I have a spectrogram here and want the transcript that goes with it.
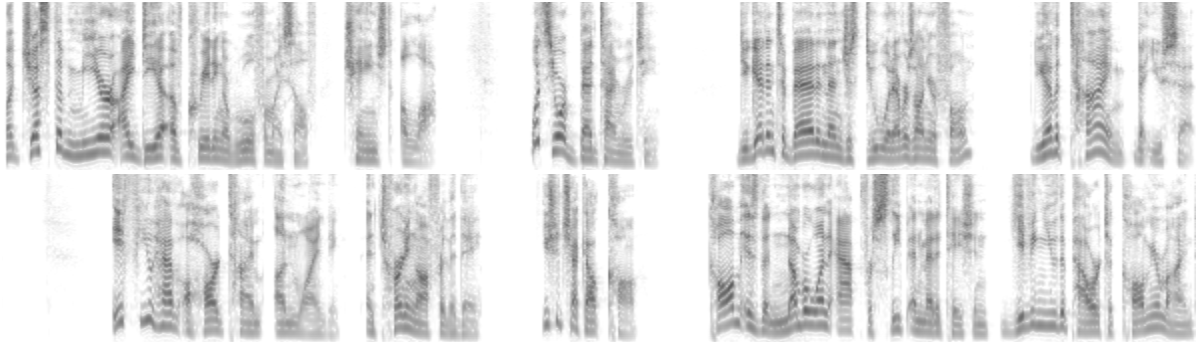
but just the mere idea of creating a rule for myself changed a lot. What's your bedtime routine? Do you get into bed and then just do whatever's on your phone? Do you have a time that you set? If you have a hard time unwinding and turning off for the day, you should check out Calm. Calm is the number one app for sleep and meditation, giving you the power to calm your mind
